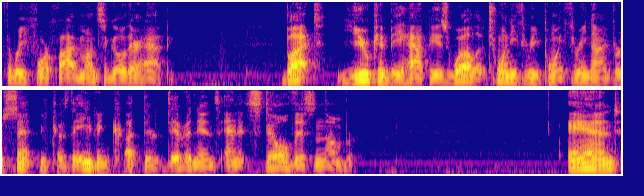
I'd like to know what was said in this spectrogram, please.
three, four, five months ago, they're happy. But you can be happy as well at 23.39% because they even cut their dividends and it's still this number. And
